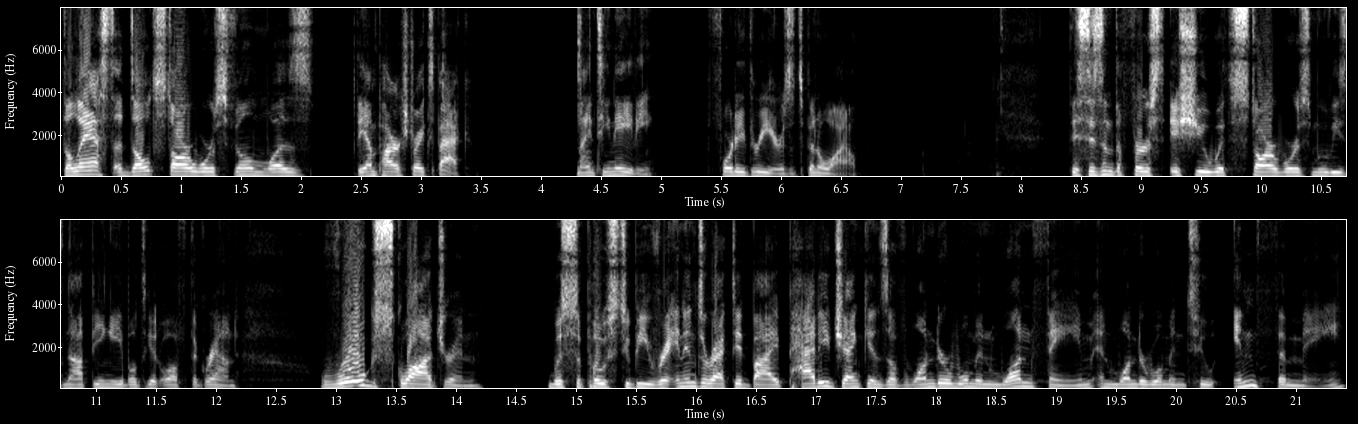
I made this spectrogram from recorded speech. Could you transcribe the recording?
The last adult Star Wars film was The Empire Strikes Back, 1980. 43 years. It's been a while. This isn't the first issue with Star Wars movies not being able to get off the ground. Rogue Squadron was supposed to be written and directed by Patty Jenkins of Wonder Woman 1 fame and Wonder Woman 2 infamy.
